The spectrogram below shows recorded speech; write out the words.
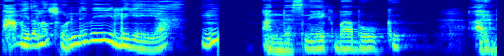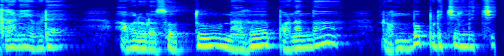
நாம் இதெல்லாம் சொல்லவே இல்லையேயா ம்? அந்த ஸ்னேக் பாபுவுக்கு அர்கானியை விட அவளோட சொத்து நகை பணம் தான் ரொம்ப பிடிச்சிருந்துச்சு.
